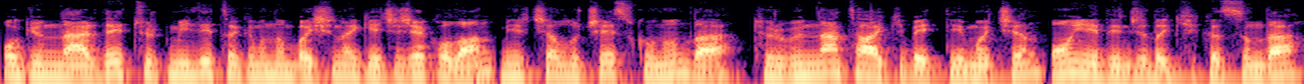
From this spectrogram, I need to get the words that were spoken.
O günlerde Türk milli takımının başına geçecek olan Mircea Lucescu'nun da tribünden takip ettiği maçın 17. dakikasında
